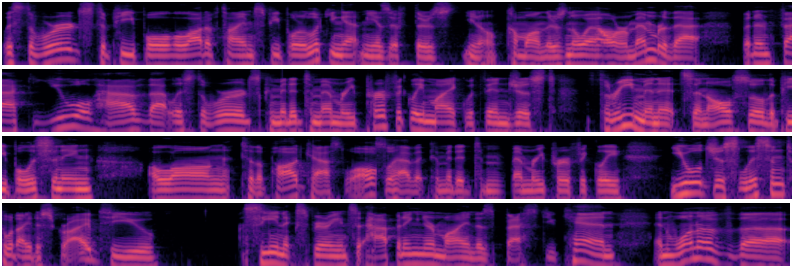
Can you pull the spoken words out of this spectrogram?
list of words to people, a lot of times people are looking at me as if there's, you know, come on, there's no way I'll remember that. But in fact, you will have that list of words committed to memory perfectly, Mike, within just three minutes. And also, the people listening along to the podcast will also have it committed to memory perfectly. You will just listen to what I describe to you see and experience it happening in your mind as best you can. And one of the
